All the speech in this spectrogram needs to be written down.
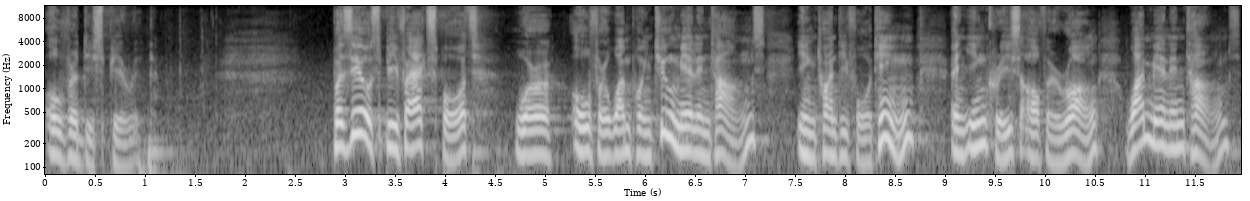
over this period. Brazil's beef exports were over 1.2 million tons in 2014, an increase of around 1 million tons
